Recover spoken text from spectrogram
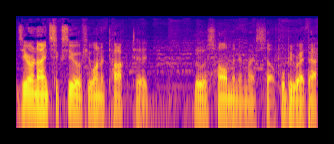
0960 if you want to talk to Louis Hallman and myself. We'll be right back.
